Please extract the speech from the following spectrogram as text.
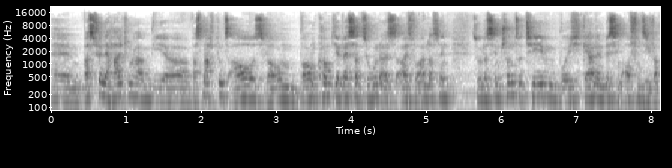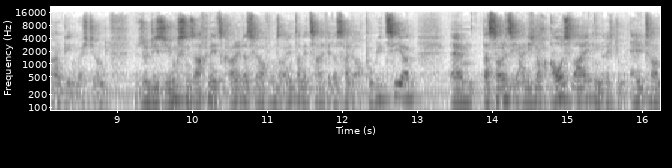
ähm, was für eine Haltung haben wir, was macht uns aus, warum, warum kommt ihr besser zu uns als, als woanders hin? So, das sind schon so Themen, wo ich gerne ein bisschen offensiver rangehen möchte. Und so diese jüngsten Sachen, jetzt gerade, dass wir auf unserer Internetseite das halt auch publizieren, ähm, das soll sich eigentlich noch ausweiten in Richtung Eltern,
